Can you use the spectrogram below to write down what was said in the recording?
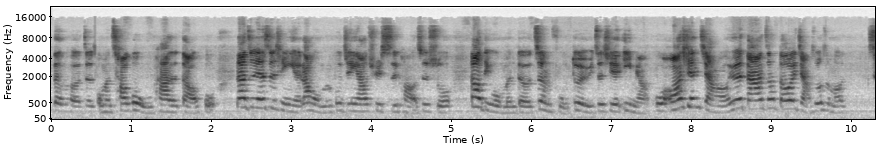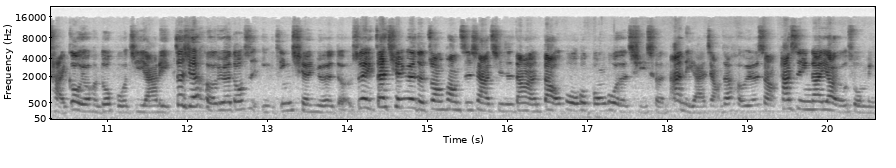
任何的我们超过五趴的到货。那这件事情也让我们不禁要去思考的是说，到底我们的政府对于这些疫苗，我我要先讲哦，因为大家都都会讲说什么采购有很多国际压力，这些合约都是已经签约的，所以在签约的状况之下，其实当然到货或供货的期程，按理来讲在合约上它是应该要有所明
